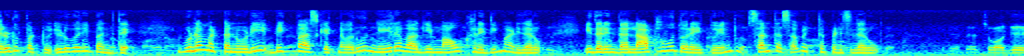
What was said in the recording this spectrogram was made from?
ಎರಡು ಪಟ್ಟು ಇಳುವರಿ ಬಂದಿದೆ. ಗುಣಮಟ್ಟ ನೋಡಿ ಬಿಗ್ ಬಾಸ್ಕೆಟ್ನವರು ನೇರವಾಗಿ ಮಾವು ಖರೀದಿ ಮಾಡಿದರು. ಇದರಿಂದ ಲಾಭವೂ ದೊರೆಯಿತು ಎಂದು ಸಂತಸ ವ್ಯಕ್ತಪಡಿಸಿದರು. ಯಥೇಚ್ಛವಾಗಿ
